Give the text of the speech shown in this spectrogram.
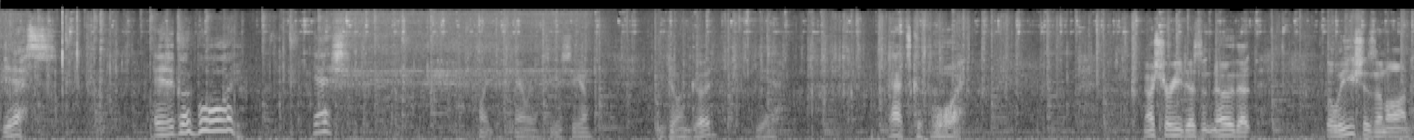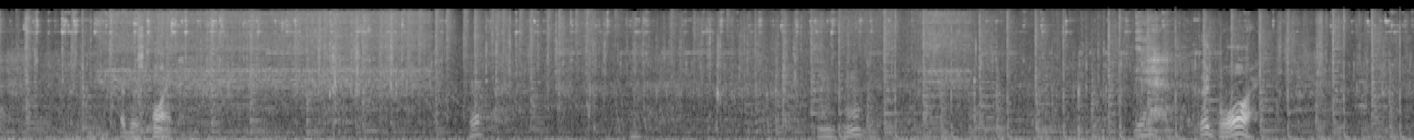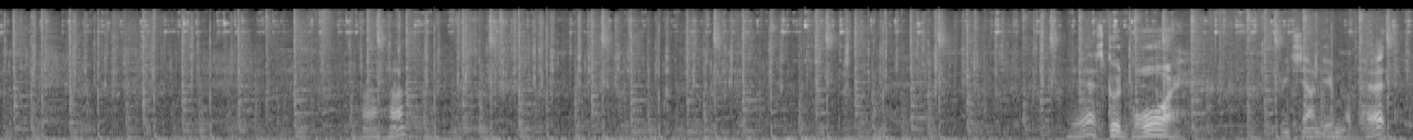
Yes. He's a good boy. Yes. Point the camera so you see him. You doing good? Yeah. That's good boy. Not sure he doesn't know that the leash isn't on at this point. Yeah. Mm-hmm. Yeah, good boy. Uh-huh. Yes, good boy. Reach down, give him a pet.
